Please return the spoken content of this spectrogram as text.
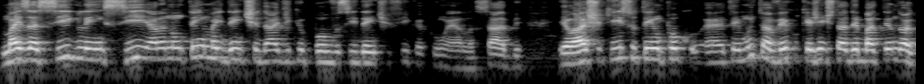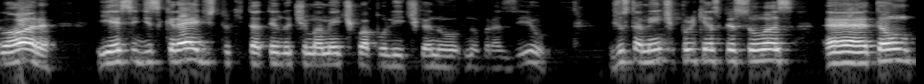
mas a sigla em si, ela não tem uma identidade que o povo se identifica com ela, sabe? Eu acho que isso tem um pouco, é, tem muito a ver com o que a gente está debatendo agora e esse descrédito que está tendo ultimamente com a política no, no Brasil, justamente porque as pessoas estão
